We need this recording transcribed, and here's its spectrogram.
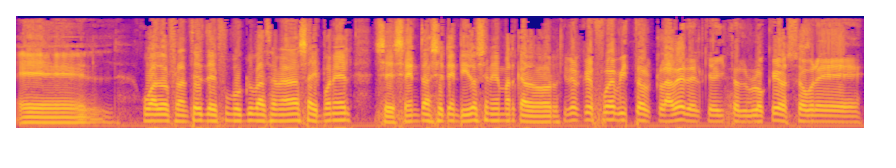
eh, el jugador francés del Fútbol Club Barcelona y pone el 60-72 en el marcador. creo que fue Víctor Claver el que hizo el bloqueo sobre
